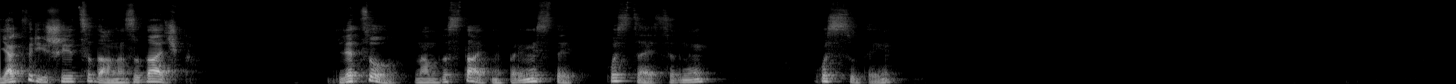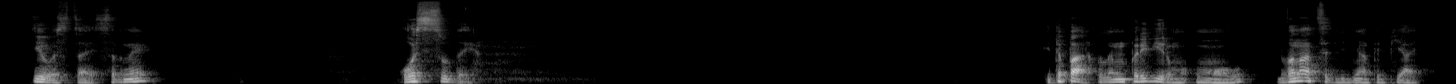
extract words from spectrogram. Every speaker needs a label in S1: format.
S1: Як вирішується дана задачка? Для цього нам достатньо перемістити ось цей сирник, ось сюди. І ось цей сирник ось сюди. І тепер, коли ми перевіримо умову, 12 відняти 5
